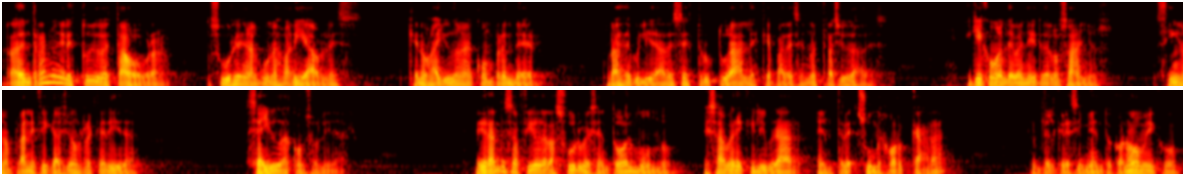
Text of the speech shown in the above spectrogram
Al adentrarme en el estudio de esta obra, surgen algunas variables que nos ayudan a comprender las debilidades estructurales que padecen nuestras ciudades y que con el devenir de los años, sin la planificación requerida, se ayuda a consolidar. El gran desafío de las urbes en todo el mundo es saber equilibrar entre su mejor cara, el del crecimiento económico,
